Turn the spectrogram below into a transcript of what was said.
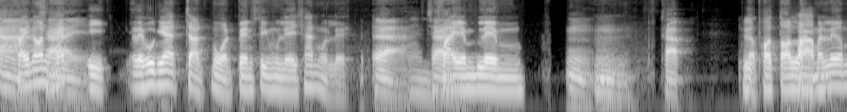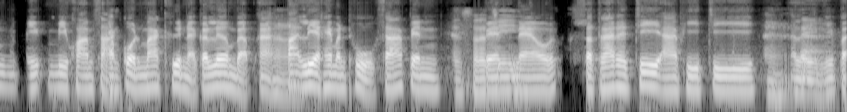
อ่าไฟนอลใช่แท็กอีกอะไรพวกเนี้ยจัดโหมดเป็นซิมูเลชันหมดเลยอ่าใช่ไฟเอมเบลมอืมอืมครับแต่พอตอนหลังความมันเริ่มมีมีความสากลมากขึ้นอะ ก็เริ่มแบบอะอ่าตั้งเรียกให้มันถูกซะเป็นเป็นเป็น strategy แนว strategy RPG อ่าอะไรอย่างนี้ไป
